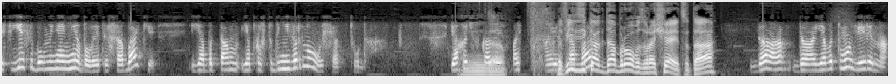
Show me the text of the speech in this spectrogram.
есть, если бы у меня не было этой собаки, я бы там, я просто бы не вернулась оттуда. Я хочу сказать спасибо моей Вот видите, собаке. как добро возвращается-то, а? Да, да, я в этом уверена.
